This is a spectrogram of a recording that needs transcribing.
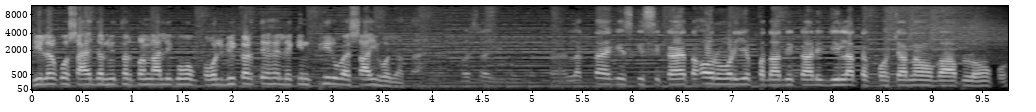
डीलर को शायद जन वितरण प्रणाली को कॉल भी करते हैं लेकिन फिर वैसा ही हो जाता है। वैसा है लगता है कि इसकी शिकायत और वरीय पदाधिकारी जिला तक पहुंचाना होगा आप लोगों को।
